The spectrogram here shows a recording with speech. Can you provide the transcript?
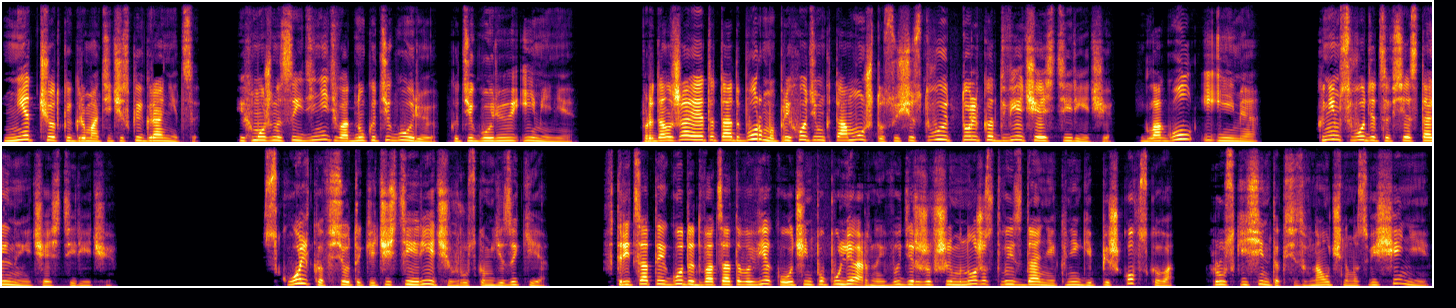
нет четкой грамматической границы. Их можно соединить в одну категорию, категорию имени. Продолжая этот отбор, мы приходим к тому, что существуют только две части речи – глагол и имя. К ним сводятся все остальные части речи. Сколько все-таки частей речи в русском языке? В 30-е годы XX -го века очень популярной, выдержавшей множество изданий книги Пешковского «Русский синтаксис в научном освещении»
